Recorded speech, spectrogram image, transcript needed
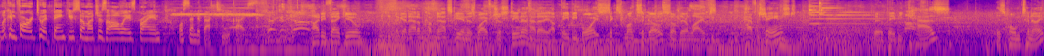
Looking forward to it. Thank you so much as always, Brian. We'll send it back to you guys. Heidi, thank you. Again, Adam Kownacki and his wife Justina had a, a baby boy six months ago, so their lives have changed. Their baby Kaz is home tonight.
